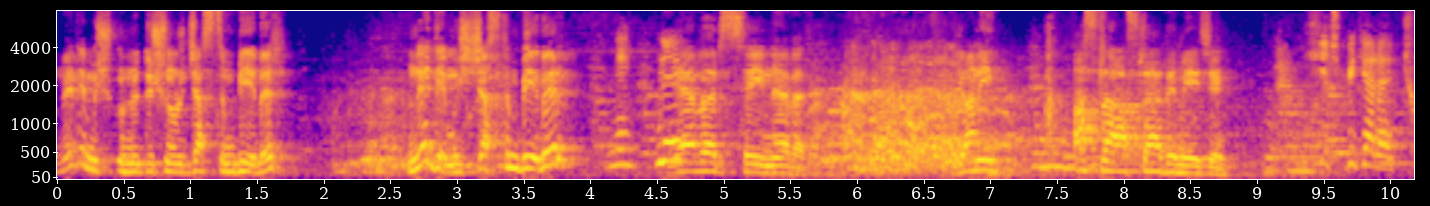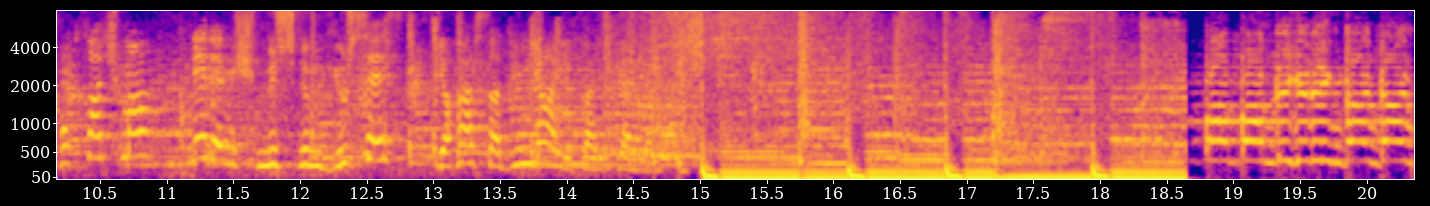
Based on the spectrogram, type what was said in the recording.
Ne demiş ünlü düşünür Justin Bieber? Ne demiş Justin Bieber? Ne? Ne? Never say never. Yani asla asla demeyeceğim. Hiçbir kere çok saçma. Ne demiş Müslüm Gürses? Yaparsa dünyayı garipler Bam bam digging dang dang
